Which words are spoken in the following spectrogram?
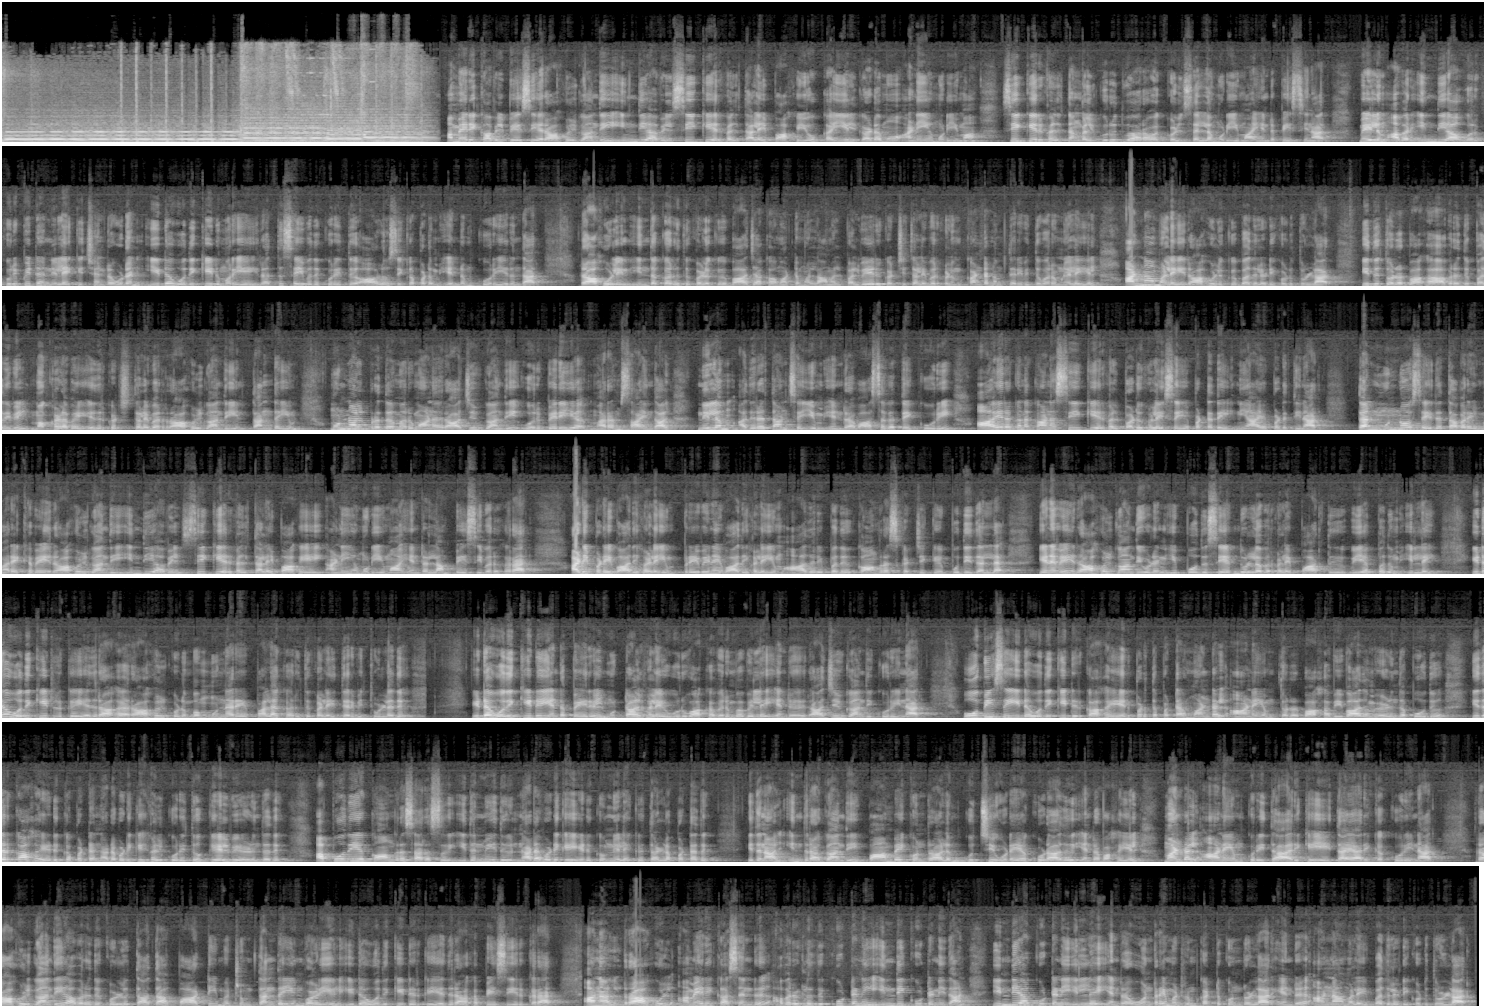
Thank you. அமெரிக்காவில் பேசிய ராகுல் காந்தி இந்தியாவில் சீக்கியர்கள் தலைப்பாகையோ கையில் கடமோ அணிய முடியுமா? சீக்கியர்கள் தங்கள் குருத்வாராவுக்குள் செல்ல முடியுமா? என்று பேசினார். மேலும் அவர் இந்தியா ஒரு குறிப்பிட்ட நிலைக்கு சென்றவுடன் இட ஒதுக்கீடு முறையை ரத்து செய்வது குறித்து ஆலோசிக்கப்படும் என்றும் கூறியிருந்தார். ராகுலின் இந்த கருத்துக்களுக்கு பாஜக மட்டுமல்லாமல் பல்வேறு கட்சித் தலைவர்களும் கண்டனம் தெரிவித்து வரும் நிலையில் அண்ணாமலை ராகுலுக்கு பதிலடி கொடுத்துள்ளார். இது தொடர்பாக அவரது பதிவில் மக்களவை எதிர்க்கட்சித் தலைவர் ராகுல் காந்தியின் தந்தையும் முன்னாள் பிரதமருமான ராஜீவ் காந்தி ஒரு பெரிய மரம் சாய்ந்தால் நிலம் அதிரத்தான் செய்யும் என்ற வாசகத்தை கூறி ஆயிரக்கணக்கான சீக்கியர்கள் படுகொலை செய்யப்பட்டதை நியாயப்படுத்தினார். தன் முன்னோர் செய்த தவறை மறைக்கவே ராகுல் காந்தி இந்தியாவில் சீக்கியர்கள் தலைப்பாகையை அணிய முடியுமா என்றெல்லாம் பேசி வருகிறார். அடிப்படைவாதிகளையும் பிரிவினைவாதிகளையும் ஆதரிப்பது காங்கிரஸ் கட்சிக்கு புதிதல்ல. எனவே ராகுல் காந்தியுடன் இப்போது சேர்ந்துள்ளவர்களை பார்த்து வியப்பதும் இல்லை. இடஒதுக்கீட்டிற்கு எதிராக ராகுல் குடும்பம் முன்னரே பல கருத்துக்களை தெரிவித்துள்ளது. இடஒதுக்கீடு என்ற பெயரில் முட்டாள்களை உருவாக்க விரும்பவில்லை என்று ராஜீவ்காந்தி கூறினார். ஓபிசி இடஒதுக்கீட்டிற்காக ஏற்படுத்தப்பட்ட மண்டல் ஆணையம் தொடர்பாக விவாதம் எழுந்தபோது இதற்காக எடுக்கப்பட்ட நடவடிக்கைகள் குறித்து கேள்வி எழுந்தது. அப்போதைய காங்கிரஸ் அரசு இதன் மீது நடவடிக்கை எடுக்கும் நிலைக்கு தள்ளப்பட்டது. இதனால் இந்திரா காந்தி பாம்பை கொன்றாலும் குச்சி உடையக்கூடாது என்ற வகையில் மண்டல் ஆணையம் குறித்த அறிக்கையை தயாரிக்க கூறினார். ராகுல் காந்தி அவரது கொள்ளு தாத்தா பாட்டி மற்றும் தந்தையின் வழியில் இடஒதுக்கீட்டிற்கு எதிராக பேசியிருக்கிறார். ஆனால் ராகுல் அமெரிக்கா சென்று அவர்களது கூட்டணி இந்தி கூட்டணி தான் இந்தியா கூட்டணி இல்லை என்ற ஒன்றை மட்டும் கற்றுக்கொண்டுள்ளார் என்று அண்ணாமலை பதிலடி கொடுத்துள்ளார்.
